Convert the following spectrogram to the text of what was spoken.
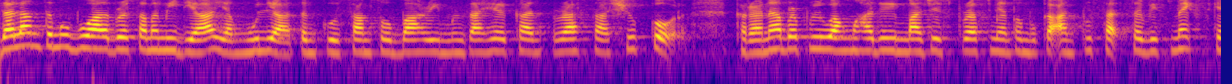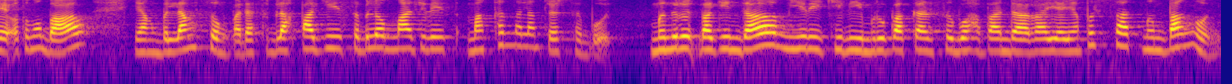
Dalam temu bual bersama media, Yang Mulia Tengku Samsul Bahri menzahirkan rasa syukur kerana berpeluang menghadiri majlis perasmian pembukaan Pusat Servis Maxcare Automobil yang berlangsung pada sebelah pagi sebelum majlis makan malam tersebut. Menurut baginda, Miri kini merupakan sebuah bandar raya yang pesat membangun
